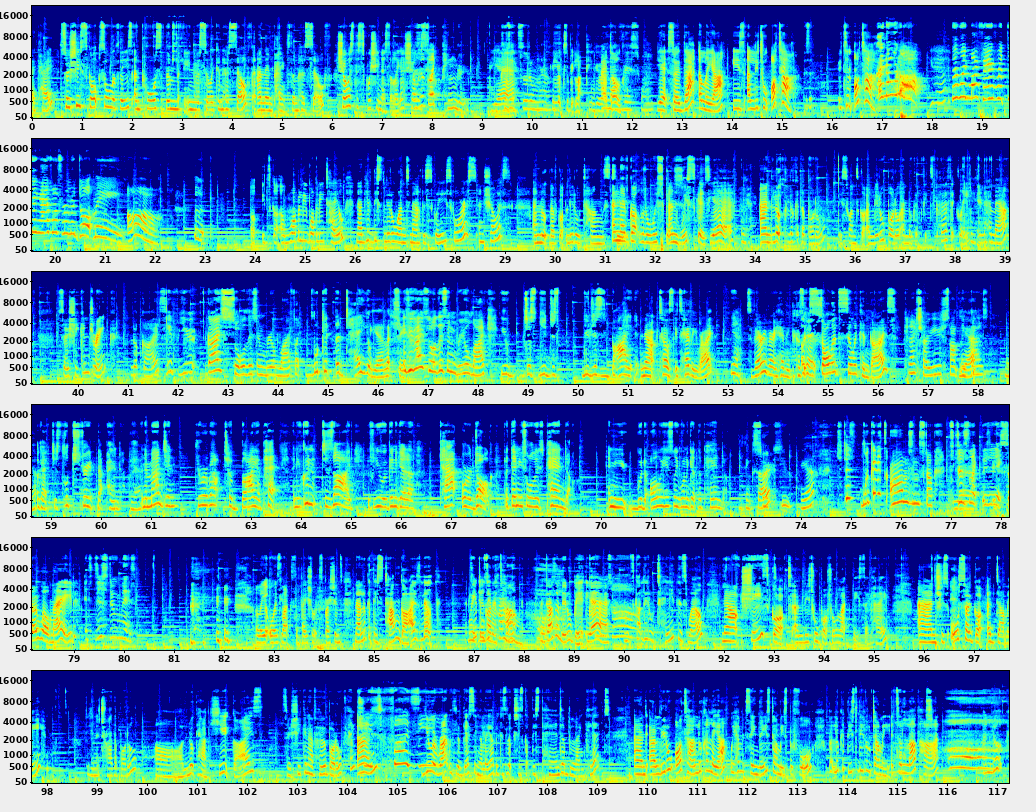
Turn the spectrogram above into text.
Okay, so she sculpts all of these and pours them in the silicon herself and then paints them herself. Show us the squishiness, Aliyah. Show This us. is like Pingu. Yeah. It's little mouse. He looks a bit like Pingu, our I dog. love this one. Yeah, so that, Aliyah, is a little otter. Is it? It's an otter. It all! Yeah. They're like my favorite thing ever from Adopt Me. Oh. Look. oh. It's got a wobbly, wobbly tail. Now give this little one's mouth a squeeze for us and show us. And look, they've got little tongues too. And they've got little whiskers. And whiskers, yeah. Okay. And look, look at the bottle. This one's got a little bottle and look, it fits perfectly in her mouth. So she can drink. Look, guys. If you guys saw this in real life, like look at the tail. Yeah, let's see. If you guys saw this in real life, you just you just you just buy it. Now, tell us, it's heavy, right? Yeah. It's very, very heavy because Okay. it's solid silicon, guys. Can I show you something, Yeah. guys? Yeah. Okay, just look straight at that panda. Yeah. And imagine you're about to buy a pet and you couldn't decide if you were gonna get a cat or a dog, but then you saw this panda. And you would obviously want to get the panda. You think so? So cute. Yeah. It's just look at its arms and stuff. It's just like this It's it. so well made. It's just doing this. Aliyah always likes the facial expressions. Now look at this tongue, guys. Look. It's Wait, even got it a tongue. It does a little bit, yeah. And it's got little teeth as well. Now she's got a little bottle like this, okay? And she's also got a dummy. You're gonna try the bottle? Oh, look how cute, guys. So she can have her bottle. And she's fuzzy. You were right with your guessing, Aliyah, because look, she's got this panda blanket. And our little otter, look, Aliyah, we haven't seen these dummies before, but look at this little dummy. It's a love heart. And look,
